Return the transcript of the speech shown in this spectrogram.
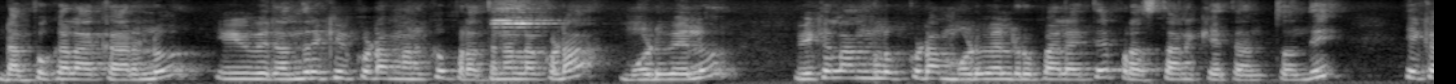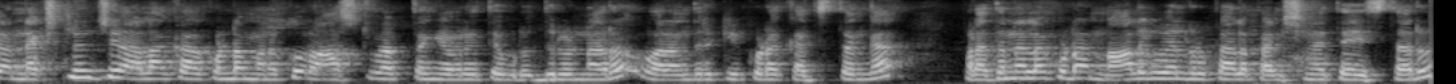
డప్పు కళాకారులు ఈ వీరందరికీ కూడా మనకు ప్రతి నెల కూడా మూడు వేలు వికలాంగులకు కూడా మూడు వేల రూపాయలు అయితే ప్రస్తుతానికి అయితే అందుతుంది. ఇక నెక్స్ట్ నుంచి అలా కాకుండా మనకు రాష్ట్ర వ్యాప్తంగా ఎవరైతే వృద్ధులు ఉన్నారో వారందరికీ కూడా ఖచ్చితంగా ప్రతి నెల కూడా నాలుగు వేల రూపాయల పెన్షన్ అయితే ఇస్తారు.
